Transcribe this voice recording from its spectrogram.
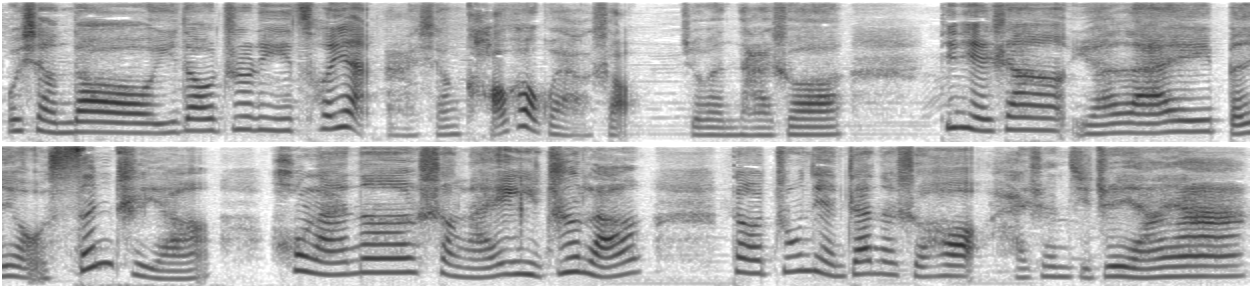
我想到一道智力测验啊，想考考怪小兽，就问他说：地铁上原来本有三只羊，后来呢上来一只狼，到终点站的时候还剩几只羊呀？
